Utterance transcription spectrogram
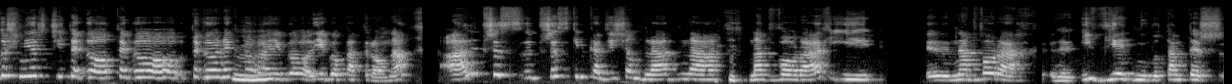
do śmierci tego, tego, tego elektora, mm. jego, jego patrona, ale przez, przez kilkadziesiąt lat na, na dworach i y, na dworach i w Wiedniu, bo tam też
